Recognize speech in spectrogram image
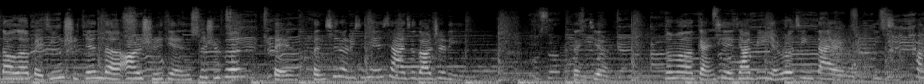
到了北京时间的二十点四十分，本本期的旅行天下就到这里，再见。那么感谢嘉宾严若静带我们一起畅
